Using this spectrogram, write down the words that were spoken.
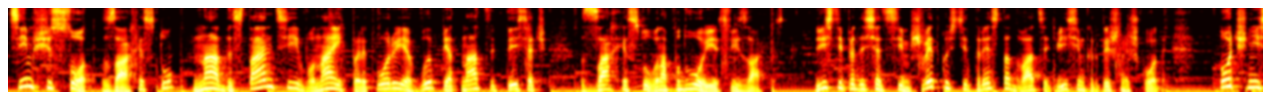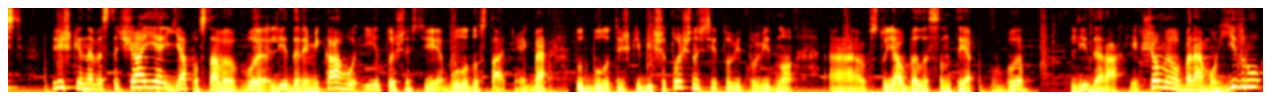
7600 захисту на дистанції вона їх перетворює в 15 тисяч захисту. Вона подвоює свій захист. 257 швидкості, 328 критичної шкоди. Точність трішки не вистачає. Я поставив в лідери Мікагу, і точності було достатньо. Якби тут було трішки більше точності, то відповідно е, стояв би Лесантир в лідерах. Якщо ми оберемо гідру,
